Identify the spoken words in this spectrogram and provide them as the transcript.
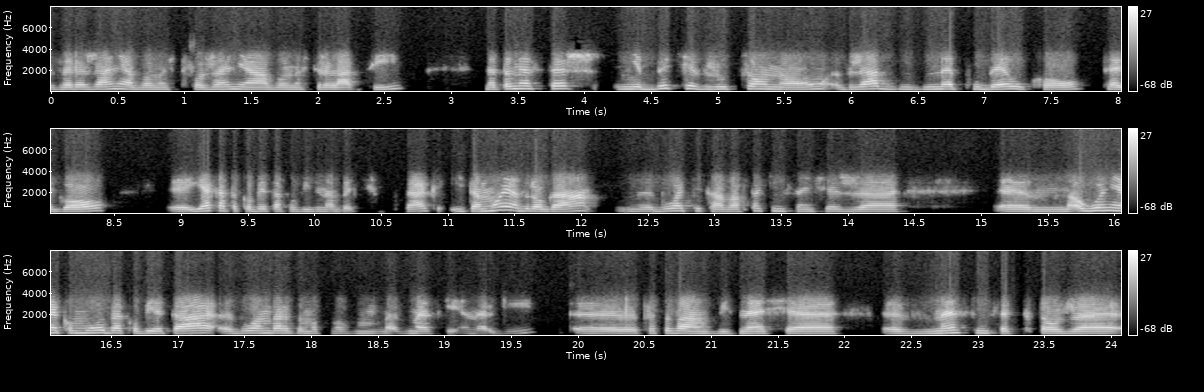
wyrażania, wolność tworzenia, wolność relacji. Natomiast też nie bycie wrzuconą w żadne pudełko tego, jaka to kobieta powinna być, tak? I ta moja droga była ciekawa w takim sensie, że no ogólnie jako młoda kobieta byłam bardzo mocno w męskiej energii. Pracowałam w biznesie, w męskim sektorze,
